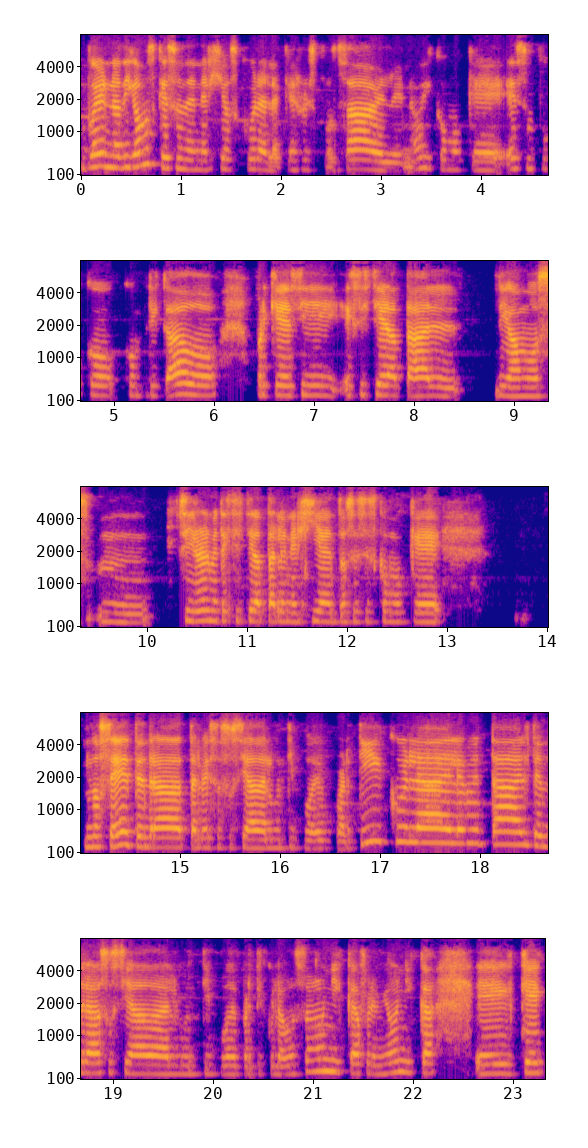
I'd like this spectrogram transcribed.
bueno, digamos que es una energía oscura la que es responsable, ¿no? Y como que es un poco complicado porque si existiera tal, digamos, mm, si realmente existiera tal energía, entonces es como que, no sé, tendrá tal vez asociada algún tipo de partícula elemental, tendrá asociada algún tipo de partícula bosónica, fermiónica, eh, ¿qué,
